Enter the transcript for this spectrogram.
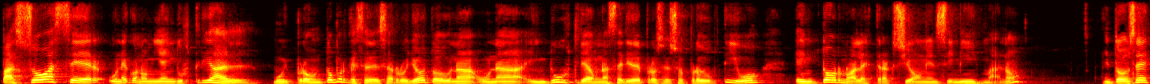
pasó a ser una economía industrial muy pronto porque se desarrolló toda una, una industria, una serie de procesos productivos en torno a la extracción en sí misma, ¿no? Entonces,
